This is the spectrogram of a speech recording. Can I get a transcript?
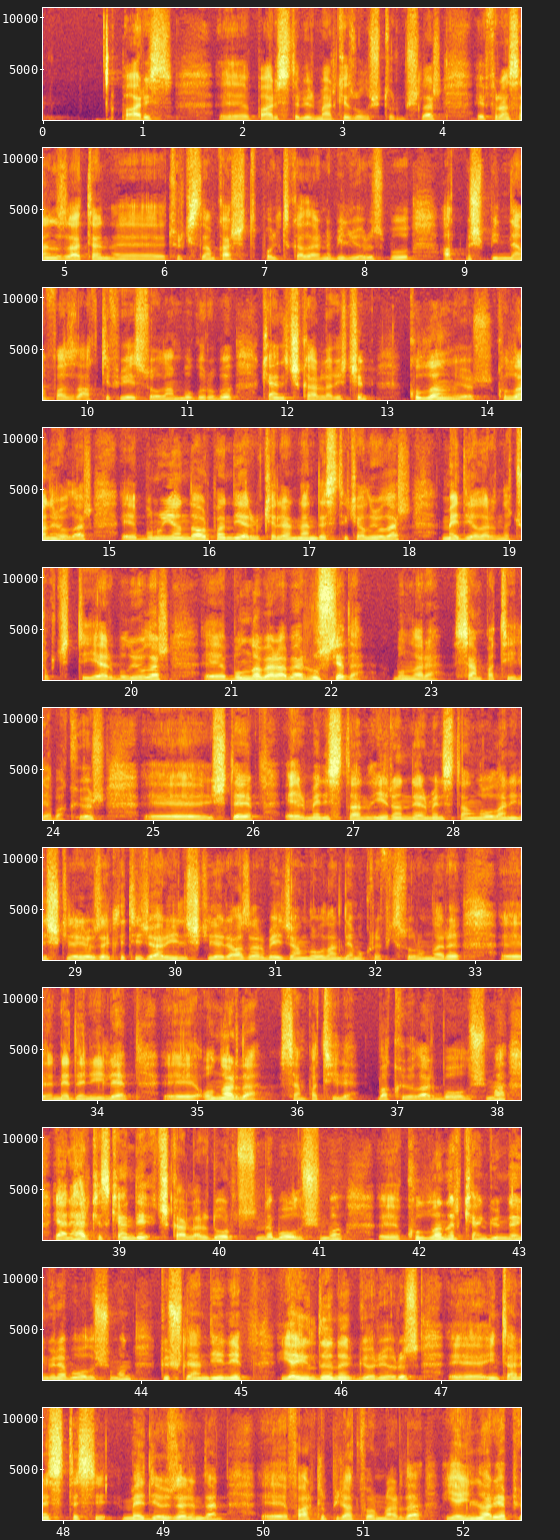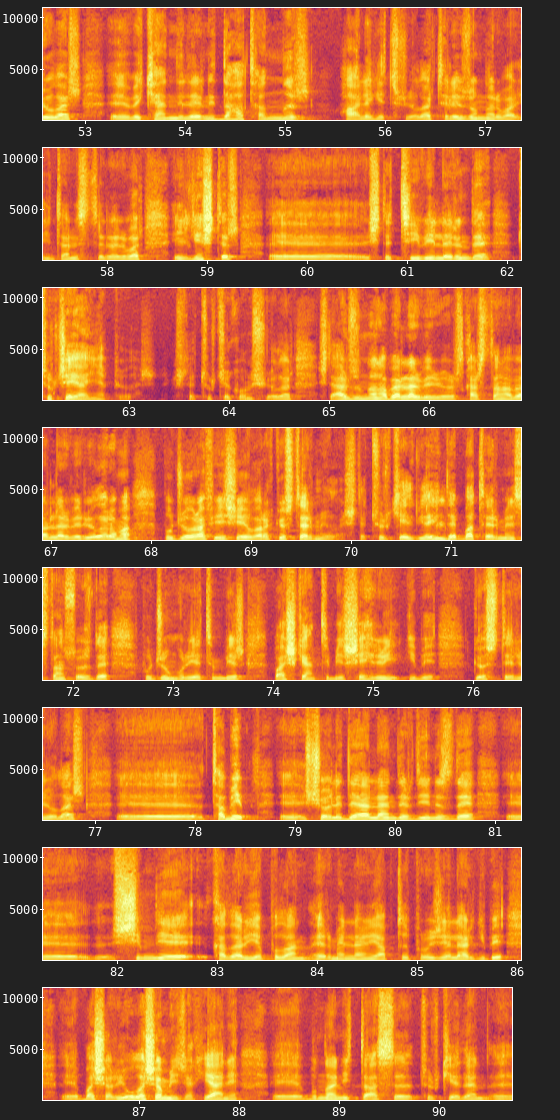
Paris. E, Paris'te bir merkez oluşturmuşlar. E, Fransa'nın zaten e, Türk İslam karşıtı politikalarını biliyoruz. Bu 60 binden fazla aktif üyesi olan bu grubu kendi çıkarları için kullanılıyor, kullanıyorlar. E, bunun yanında Avrupa'nın diğer ülkelerinden destek alıyorlar. Medyalarında çok ciddi yer buluyorlar. E, bununla beraber Rusya'da bunlara sempatiyle bakıyor. Ee, işte Ermenistan, İran'ın Ermenistan'la olan ilişkileri, özellikle ticari ilişkileri, Azerbaycan'la olan demografik sorunları e, nedeniyle e, onlar da sempatiyle bakıyorlar bu oluşuma. Yani herkes kendi çıkarları doğrultusunda bu oluşumu e, kullanırken günden güne bu oluşumun güçlendiğini, yayıldığını görüyoruz. E, internet sitesi medya üzerinden e, farklı platformlarda yayınlar yapıyorlar e, ve kendilerini daha tanınır hale getiriyorlar. Televizyonları var, internet siteleri var. İlginçtir. E, işte TV'lerinde Türkçe yayın yapıyorlar. İşte Türkçe konuşuyorlar. İşte Erzurum'dan haberler veriyoruz, Kars'tan haberler veriyorlar ama bu coğrafyayı şey olarak göstermiyorlar. İşte Türkiye değil de Batı Ermenistan sözde bu cumhuriyetin bir başkenti, bir şehri gibi gösteriyorlar. Ee, tabii e, şöyle değerlendirdiğinizde e, şimdiye kadar yapılan Ermenilerin yaptığı projeler gibi e, başarıya ulaşamayacak. Yani e, bunların iddiası Türkiye'den e,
